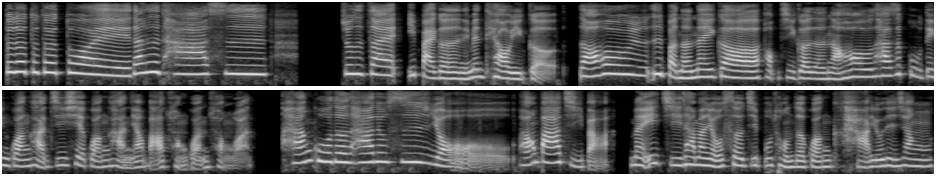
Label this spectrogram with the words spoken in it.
对对对对对，但是他是就是在一百个人里面挑一个，然后日本的那一个好几个人，然后他是固定关卡、机械关卡，你要把它闯关闯完。韩国的它就是有好像八集吧，每一集他们有设计不同的关卡，有点像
